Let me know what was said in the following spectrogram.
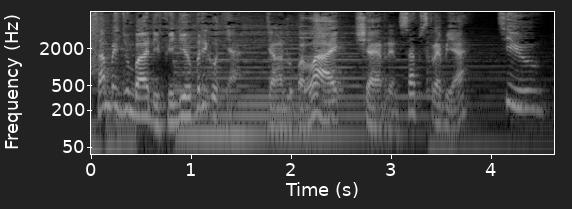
Sampai jumpa di video berikutnya. Jangan lupa like, share, dan subscribe ya. See you!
